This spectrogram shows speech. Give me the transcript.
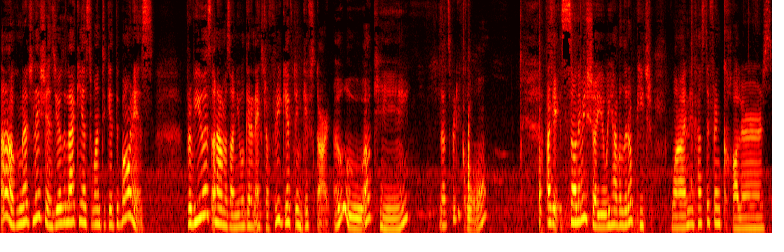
oh congratulations you're the luckiest one to get the bonus. Review us on amazon you will get an extra free gift and gift card. Oh okay that's pretty cool. Okay so let me show you. We have a little peach one it has different colors.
